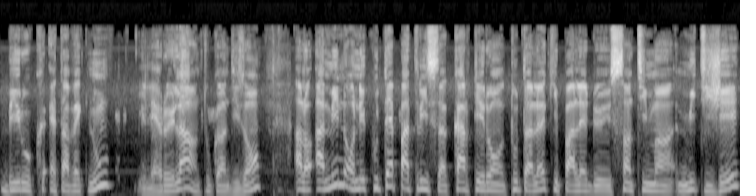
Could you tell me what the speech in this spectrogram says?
Birouk est avec nous. Il est là, en tout cas, disons. Alors, Amine, on écoutait Patrice Carteron tout à l'heure qui parlait de sentiments mitigés.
